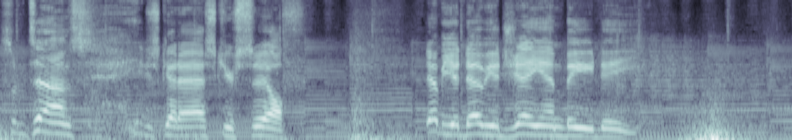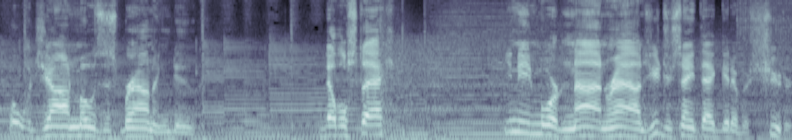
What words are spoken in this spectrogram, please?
Sometimes you just gotta ask yourself, WWJMBD, what would John Moses Browning do? Double stack? You need more than nine rounds, you just ain't that good of a shooter.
